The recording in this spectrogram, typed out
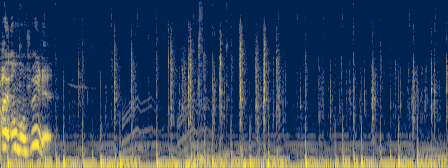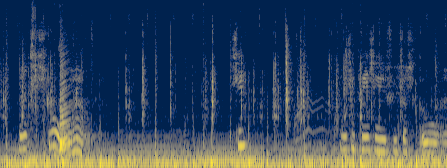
I almost made it. Let's go around. See? Easy peasy if you just go around.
